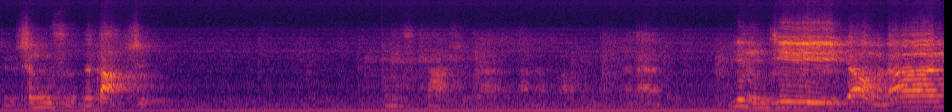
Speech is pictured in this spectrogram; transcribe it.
这个生死的大事，生死大事啊，让他发挥明白，应机要难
